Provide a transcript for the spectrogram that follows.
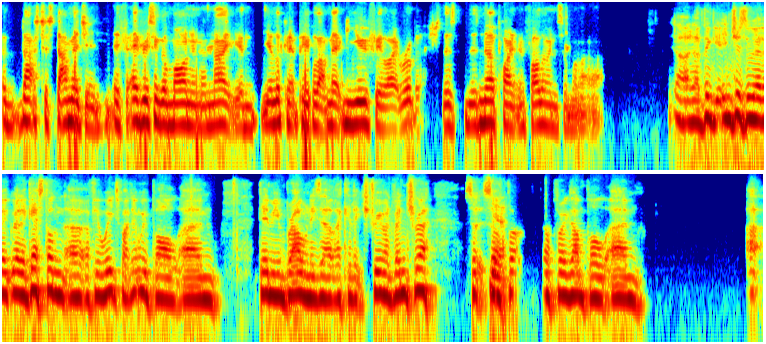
that's just damaging. If every single morning and night you're, you're looking at people that make you feel like rubbish, there's there's no point in following someone like that. Yeah, and I think interesting. We had a, we had a guest on uh, a few weeks back, didn't we, Paul? Um, Damien Brown is a, like an extreme adventurer. So, so, yeah. for, for example, um, I,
